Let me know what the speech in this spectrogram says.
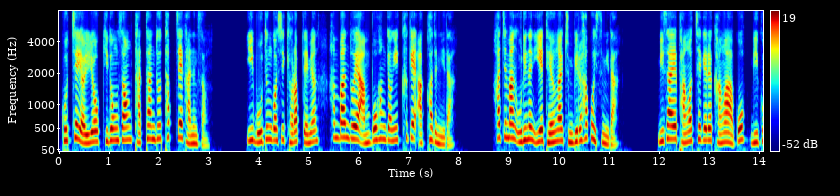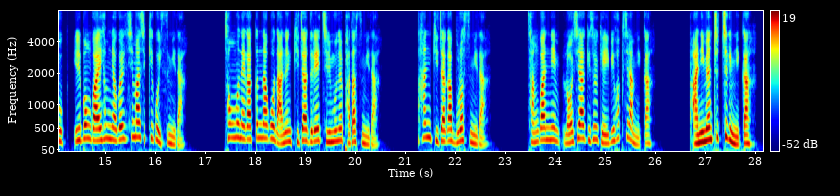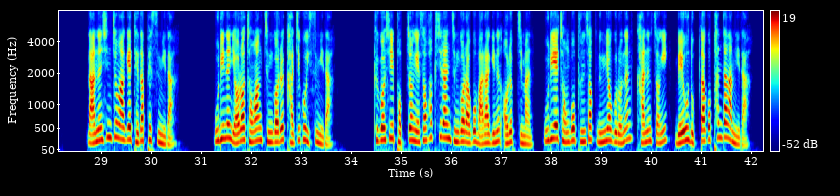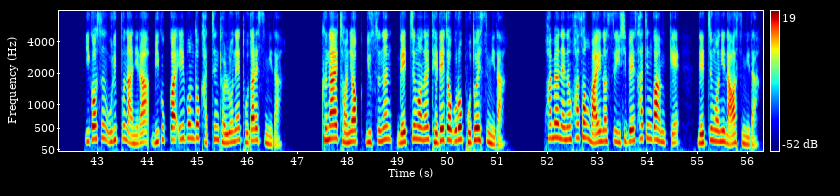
고체 연료, 기동성, 다탄두 탑재 가능성. 이 모든 것이 결합되면 한반도의 안보 환경이 크게 악화됩니다. 하지만 우리는 이에 대응할 준비를 하고 있습니다. 미사일 방어 체계를 강화하고 미국, 일본과의 협력을 심화시키고 있습니다. 청문회가 끝나고 나는 기자들의 질문을 받았습니다. 한 기자가 물었습니다. 장관님, 러시아 기술 개입이 확실합니까? 아니면 추측입니까? 나는 신중하게 대답했습니다. 우리는 여러 정황 증거를 가지고 있습니다. 그것이 법정에서 확실한 증거라고 말하기는 어렵지만 우리의 정보 분석 능력으로는 가능성이 매우 높다고 판단합니다. 이것은 우리뿐 아니라 미국과 일본도 같은 결론에 도달했습니다. 그날 저녁 뉴스는 내 증언을 대대적으로 보도했습니다. 화면에는 화성 마이너스 20의 사진과 함께 내 증언이 나왔습니다.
